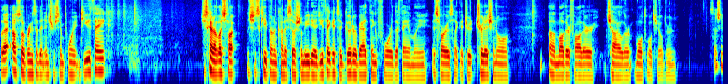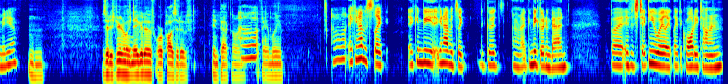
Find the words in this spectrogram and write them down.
Well, that also brings up an interesting point. Do you think, just kind of let's talk, let's just keep on kind of social media. Do you think it's a good or bad thing for the family as far as like a tr- traditional uh, mother, father, child, or multiple children? Social media. hmm Is it a generally negative or positive impact on Uh, the family? I don't know. It can have its like, it can be, it can have its like the good. I don't know. It can be good and bad. But if it's taking away like like the quality time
